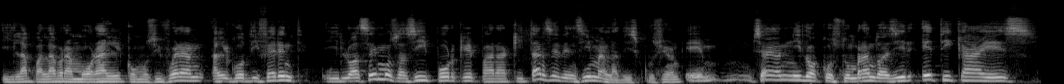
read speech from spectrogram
y la palabra moral como si fueran algo diferente. Y lo hacemos así porque para quitarse de encima la discusión, eh, se han ido acostumbrando a decir ética es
